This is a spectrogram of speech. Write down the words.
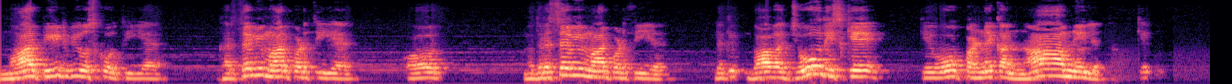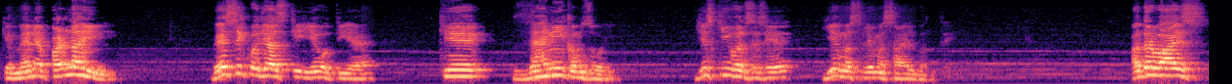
मार पीट भी उसको होती है घर से भी मार पड़ती है और मदरसे में मार पड़ती है। लेकिन बावजूद इसके कि वो पढ़ने का नाम नहीं लेता कि, कि मैंने पढ़ना ही नहीं। बेसिक वजह इसकी ये होती है कि जहनी कमज़ोरी जिसकी वजह से ये मसले मसाइल बनते हैं। अदरवाइज़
